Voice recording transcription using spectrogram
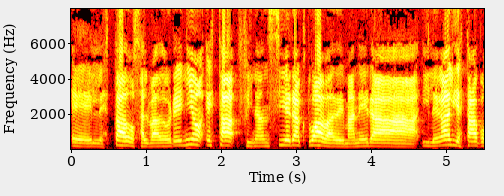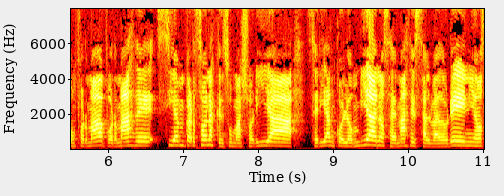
el Estado salvadoreño, esta financiera actuaba de manera ilegal y estaba conformada por más de 100 personas, que en su mayoría serían colombianos, además de salvadoreños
